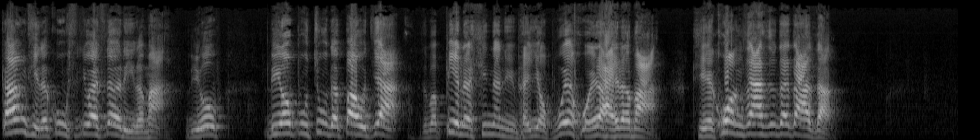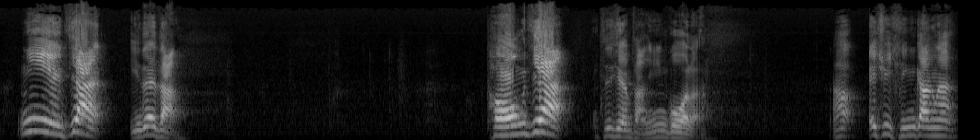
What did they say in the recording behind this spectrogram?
钢铁的故事就在这里了嘛，留留不住的报价，怎么变了心的女朋友不会回来了嘛？铁矿砂是在大涨，镍价也在涨，铜价之前反映过了，然后 H 型钢呢，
